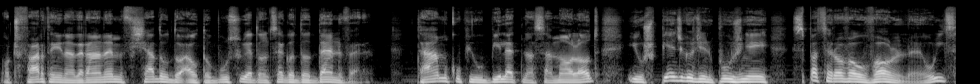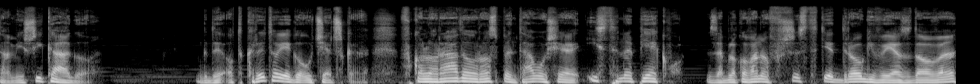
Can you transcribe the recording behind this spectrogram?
O czwartej nad ranem wsiadł do autobusu jadącego do Denver. Tam kupił bilet na samolot i już pięć godzin później spacerował wolny ulicami Chicago. Gdy odkryto jego ucieczkę, w Colorado rozpętało się istne piekło. Zablokowano wszystkie drogi wyjazdowe,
